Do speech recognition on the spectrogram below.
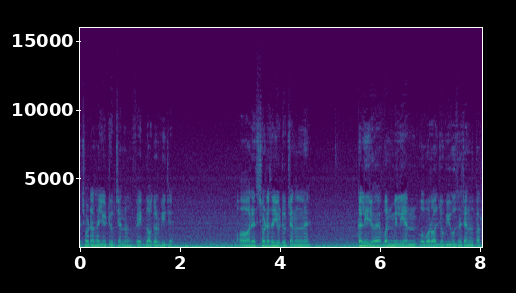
आर छोटा सा YouTube channel fake blogger VJ और इस छोटे से यूट्यूब चैनल ने कल ही जो है वन मिलियन ओवरऑल जो व्यूज़ हैं चैनल पर,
